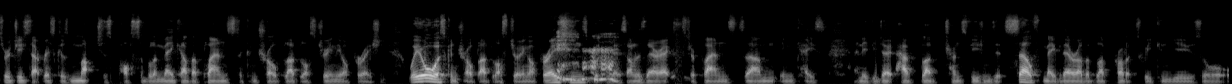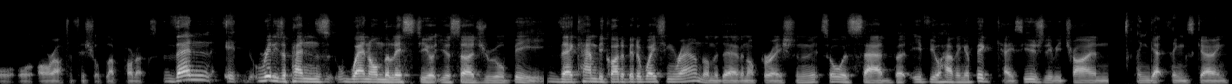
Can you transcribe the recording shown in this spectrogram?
to reduce that risk as much as possible and make other plans to control blood loss during the operation. We always control blood loss during operations, but you know, there are extra plans um, in case. And if you don't have blood transfusions itself, maybe there are other blood products we can use or, or, or artificial blood products. Then it really depends when on the list your, your surgery will be. There can be quite a bit of waiting around on the day of an operation, and it's always sad. But if you're having a big case, usually we try and and get things going.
